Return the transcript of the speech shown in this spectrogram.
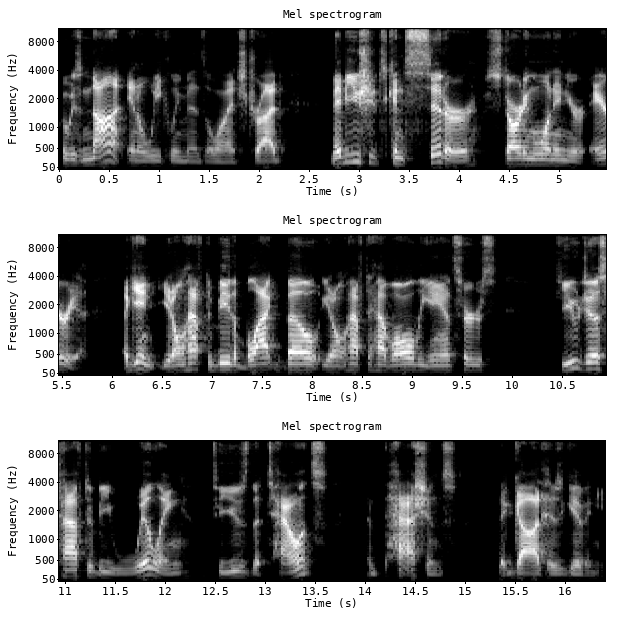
who is not in a weekly men's alliance tribe, maybe you should consider starting one in your area. Again, you don't have to be the black belt, you don't have to have all the answers. You just have to be willing to use the talents and passions that God has given you.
